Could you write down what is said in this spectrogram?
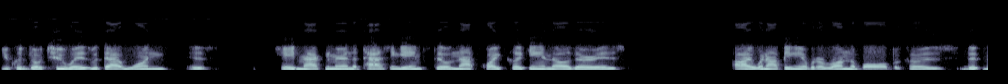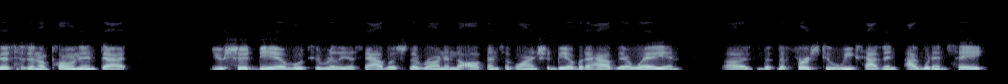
you could go two ways with that. One is Cade McNamara in the passing game still not quite clicking, and the other is Iowa not being able to run the ball because th- this is an opponent that you should be able to really establish the run, and the offensive line should be able to have their way. And uh, the, the first two weeks haven't, I wouldn't say,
